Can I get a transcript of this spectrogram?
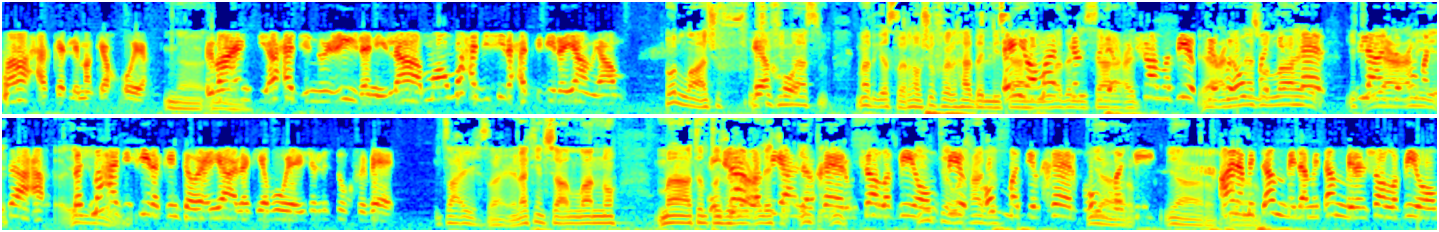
صراحة أكلمك يا أخويا. ما عندي أحد إنه يعيلني. لا ما ما حد يشيل أحد في ذي الأيام يا عم والله شوف شوف. الناس ما تقصر. ها شوف هذا اللي يساعد أيوه ما وهذا اللي يساعد إن شاء الله في يعني الناس والله الخير يت- أن يعني- بس ما أيوة. حد يشيلك أنت وعيالك يا ابويا يجلسوك في بيت. صحيح صحيح. لكن إن شاء الله إنه ما إن تنطفي شاء الله عليك. في أهل الخير وان شاء الله فيهم. في أمتي الخير في يا رب امتي يا رب أنا يا رب. متأملة متأملة إن شاء الله فيهم.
